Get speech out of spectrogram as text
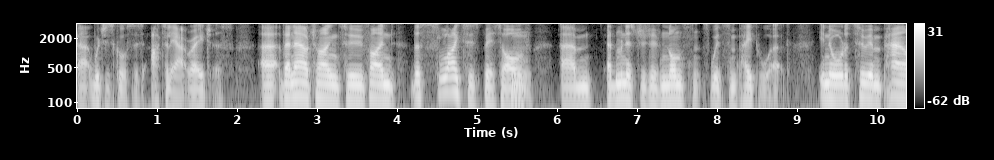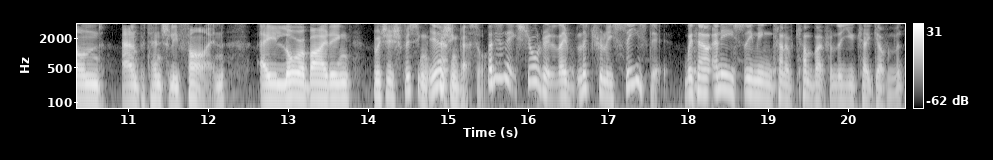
uh, which of course is utterly outrageous, uh, they're now trying to find the slightest bit of um, administrative nonsense with some paperwork in order to impound and potentially fine a law-abiding British fishing Yeah. fishing vessel. But isn't it extraordinary that they've literally seized it without any seeming kind of comeback from the UK government,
